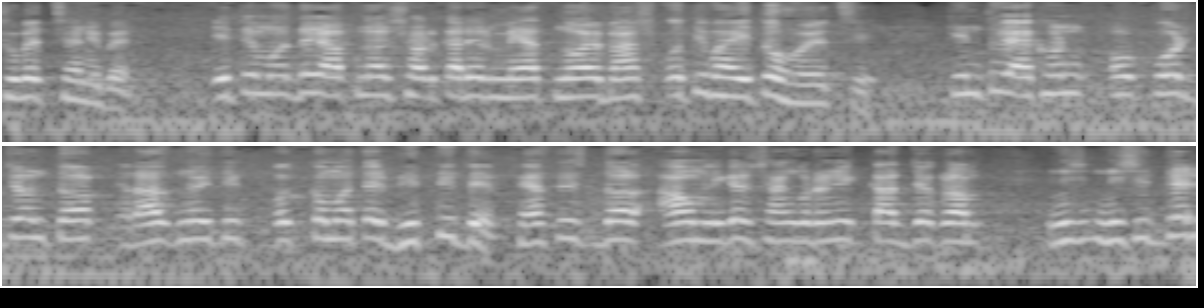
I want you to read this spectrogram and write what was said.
শুভেচ্ছা নেবেন। ইতিমধ্যে আপনার সরকারের মেয়াদ নয় মাস অতিবাহিত হয়েছে। কিন্তু এখন পর্যন্ত রাজনৈতিক ঐক্যমতের ভিত্তিতে ফ্যাসিস্ট দল আওয়ামী লীগের সাংগঠনিক কার্যক্রম নিষিদ্ধের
